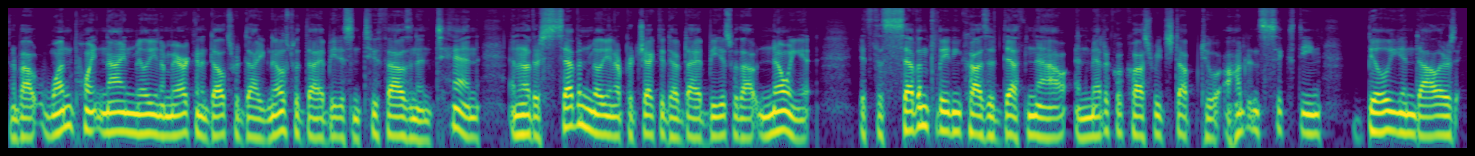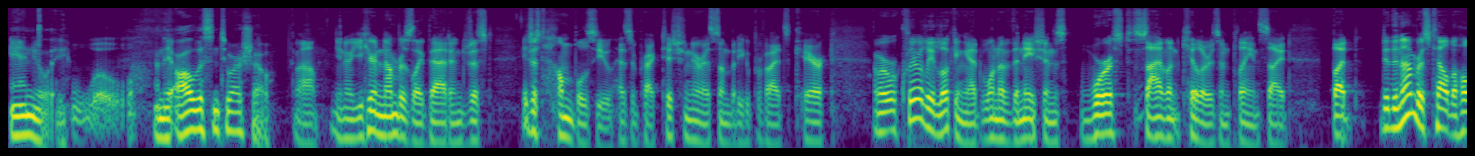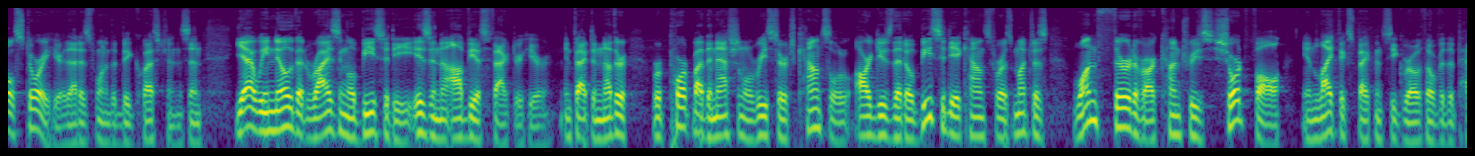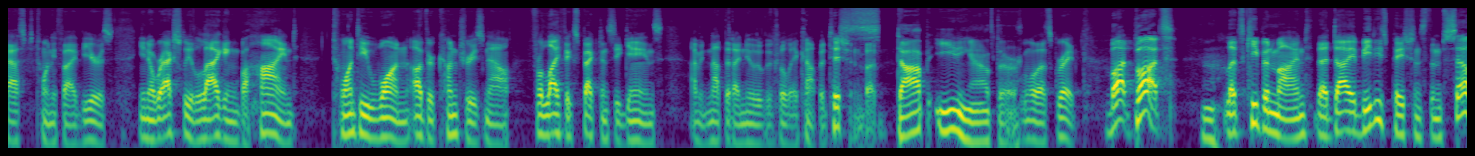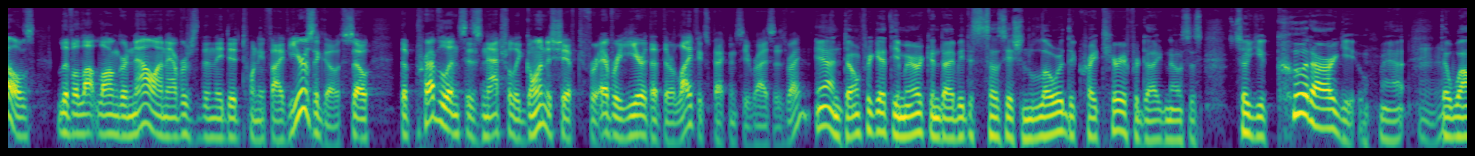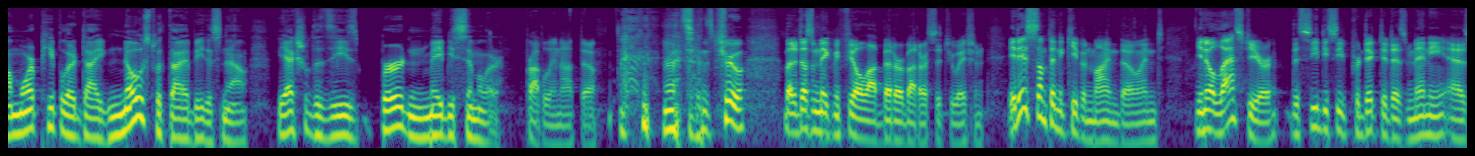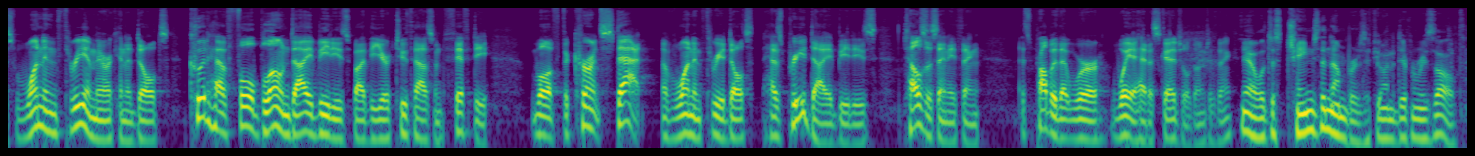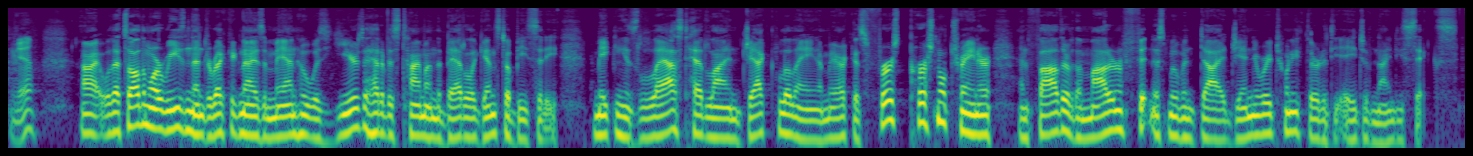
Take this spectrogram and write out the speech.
And about 1.9 million American adults were diagnosed with diabetes in 2010, and another 7 million are projected to have diabetes without knowing it. It's the seventh leading cause of death now, and medical costs reached up to $116 billion annually. Whoa. And they all listen to our show. Wow. You know, you hear numbers like that and just it just humbles you as a practitioner, as somebody who provides care. I mean, we're clearly looking at one of the nation's worst silent killers in plain sight. But do the numbers tell the whole story here? That is one of the big questions. And yeah, we know that rising obesity is an obvious factor here. In fact, another report by the National Research Council argues that obesity accounts for as much as one third of our country's shortfall in life expectancy growth over the past 25 years. You know, we're actually lagging behind 21 other countries now for life expectancy gains. I mean, not that I knew it was really a competition, but Stop eating out there. well, that's great. But but let's keep in mind that diabetes patients themselves live a lot longer now on average than they did 25 years ago. So the prevalence is naturally going to shift for every year that their life expectancy rises, right? Yeah, and don't forget the American Diabetes Association lowered the criteria for diagnosis. So you could argue, Matt, mm-hmm. that while more people are diagnosed with diabetes now, the actual disease burden may be similar. Probably not, though. it's true, but it doesn't make me feel a lot better about our situation. It is something to keep in mind, though. And, you know, last year, the CDC predicted as many as one in three American adults could have full blown diabetes by the year 2050. Well, if the current stat of one in three adults has prediabetes tells us anything, it's probably that we're way ahead of schedule, don't you think? Yeah, we'll just change the numbers if you want a different result. Yeah. All right, well, that's all the more reason then to recognize a man who was years ahead of his time on the battle against obesity, making his last headline Jack LaLanne, America's first personal trainer and father of the modern fitness movement, died January 23rd at the age of 96.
